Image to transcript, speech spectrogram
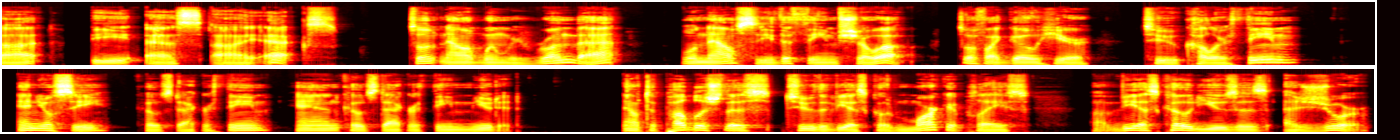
dot VSIX. So now when we run that, we'll now see the theme show up. So if I go here to color theme, and you'll see codeSTACKr theme and codeSTACKr theme muted. Now to publish this to the VS Code Marketplace, uh, VS Code uses Azure.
